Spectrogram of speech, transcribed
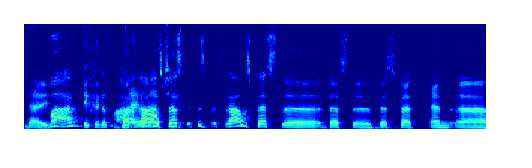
Nee. maar, ik vind dat Maar het verhaal, is best, het, is, het verhaal is best, eh, best, eh, best vet. En eh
